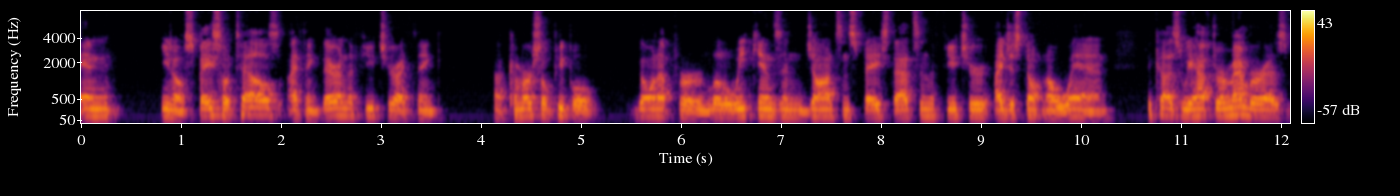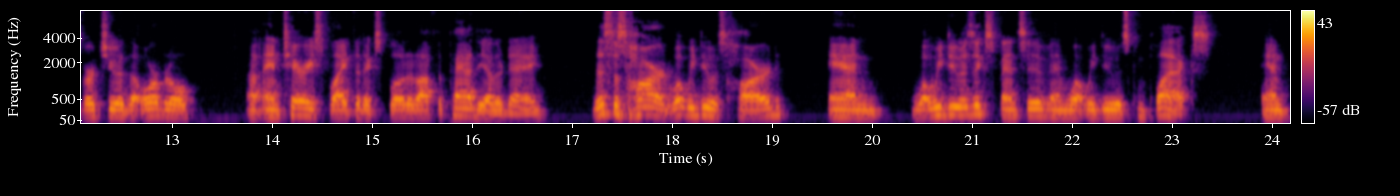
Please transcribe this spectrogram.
and you know, space hotels, I think they're in the future. I think uh, commercial people going up for little weekends in Johnson space. That's in the future. I just don't know when because we have to remember, as virtue of the orbital uh, Terry's flight that exploded off the pad the other day, this is hard. What we do is hard, and what we do is expensive, and what we do is complex. And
